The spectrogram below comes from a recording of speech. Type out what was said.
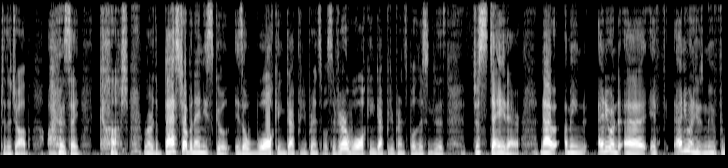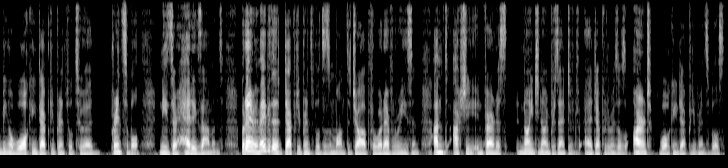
to the job. I would say, gosh, remember the best job in any school is a walking deputy principal. So if you're a walking deputy principal listening to this, just stay there. Now, I mean, anyone, uh, if anyone who's moved from being a walking deputy principal to a principal needs their head examined. But anyway, maybe the deputy principal doesn't want the job for whatever reason. And actually, in fairness, 99% of uh, deputy principals aren't walking deputy principals.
